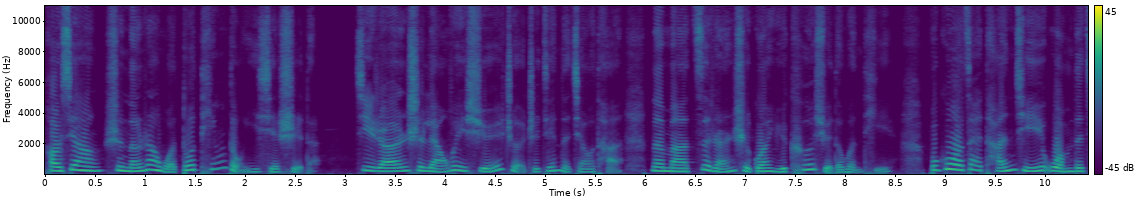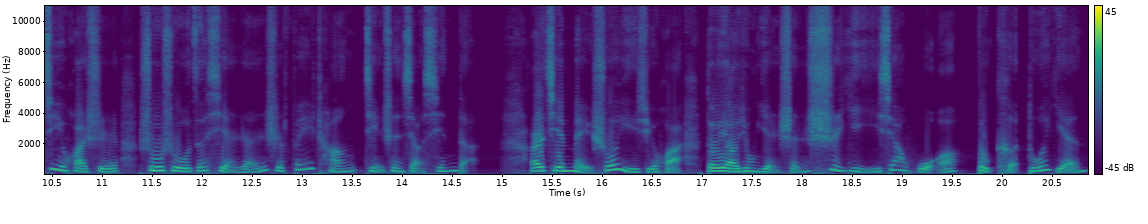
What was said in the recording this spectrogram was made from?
好像是能让我多听懂一些似的。既然是两位学者之间的交谈，那么自然是关于科学的问题。不过在谈及我们的计划时，叔叔则显然是非常谨慎小心的。而且每说一句话，都要用眼神示意一下我，不可多言。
